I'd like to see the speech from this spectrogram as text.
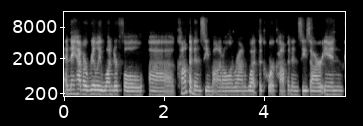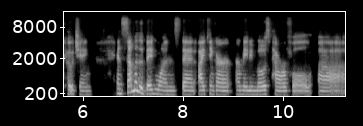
And they have a really wonderful uh, competency model around what the core competencies are in coaching and some of the big ones that I think are are maybe most powerful uh,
